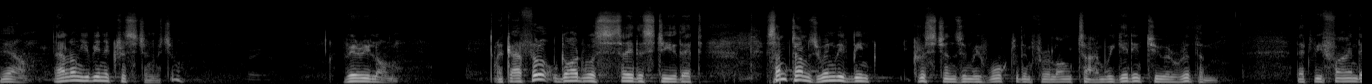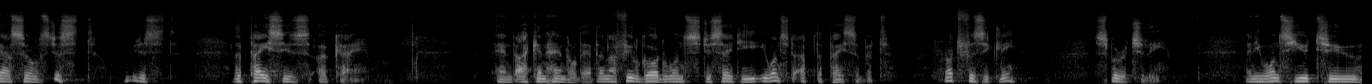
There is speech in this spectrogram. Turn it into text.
Yeah. How long have you been a Christian, Mitchell? very long. Okay, I feel God will say this to you that sometimes when we've been Christians and we've walked with Him for a long time, we get into a rhythm that we find ourselves just, we just, the pace is okay. And I can handle that. And I feel God wants to say to you, He wants to up the pace a bit. Not physically, spiritually. And He wants you to,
